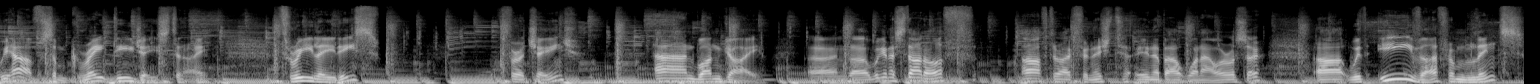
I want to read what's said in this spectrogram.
We have some great DJs tonight. Three ladies, for a change, and one guy. And uh, we're going to start off after I finished in about one hour or so uh, with Eva from Linz.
